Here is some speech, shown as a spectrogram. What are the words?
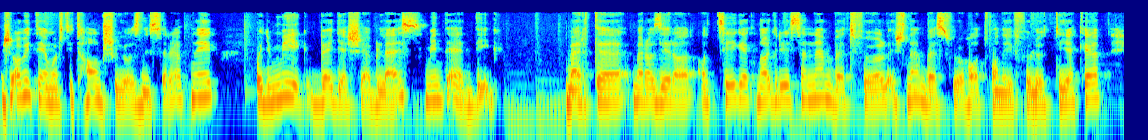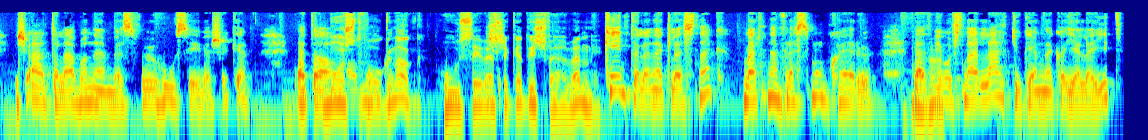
És amit én most itt hangsúlyozni szeretnék, hogy még vegyesebb lesz, mint eddig mert, eh, mert azért a, a cégek nagy része nem vett föl, és nem vesz föl 60 év fölöttieket, és általában nem vesz föl 20 éveseket. Tehát a, Most a munka... fognak? 20 éveseket is felvenni? Kénytelenek lesznek, mert nem lesz munkaerő. Tehát Aha. mi most már látjuk ennek a jeleit,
